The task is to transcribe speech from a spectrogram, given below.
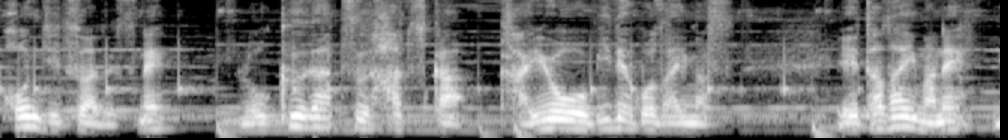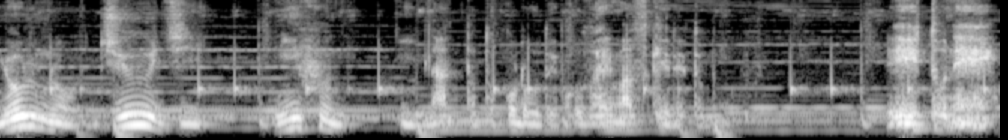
本日はですね6月20日火曜日でございます。えー、ただいまね夜の10時2分になったところでございますけれども。えっ、ー、とね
